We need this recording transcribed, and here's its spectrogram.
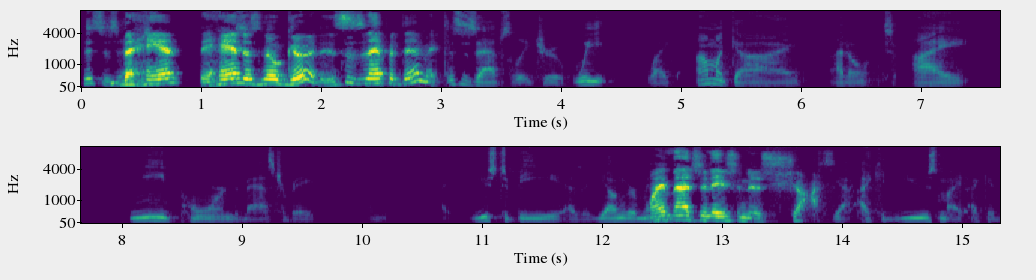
This is the hand the hand is no good. This is an epidemic. This is absolutely true. We like I'm a guy. I don't. I need porn to masturbate. I'm, I used to be as a younger man. My imagination is shot. Yeah, I could use my. I could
